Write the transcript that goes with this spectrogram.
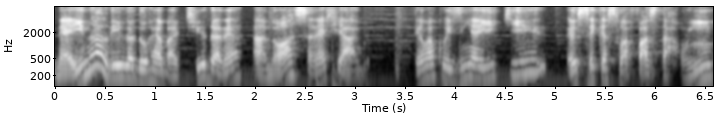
Né? E na liga do rebatida, né, a nossa, né, Thiago, tem uma coisinha aí que eu sei que a sua fase tá ruim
